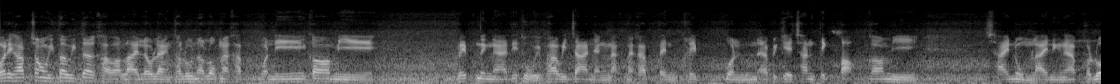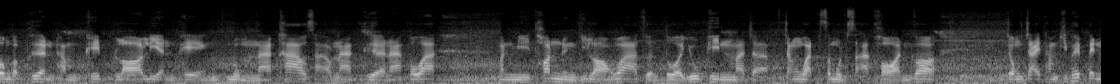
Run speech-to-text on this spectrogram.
วัสดีครับ ช่องวิกเตอร์วิกเตอร์ข่าวออนไลน์เราแรงทะลุนรกนะครับ วันนี้ก็มีคลิปหนึ่งนะที่ถูกวิพากษ์วิจารณ์อย่างหนักนะครับ เป็นคลิปบนแอปพลิเคชัน TikTok ก็มีชายหนุ่มรายหนึ่งนะครับเขาร่วมกับเพื่อนทำคลิปล้อเลียนเพลง หนุ่มนาข้าวสาวนาเกลือนะ เพราะว่ามันมีท่อนหนึ่งที่ร้องว่าส่วนตัวยุพินมาจากจังหวัดสมุทรสาครก็จงใจทำคลิปให้เป็น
